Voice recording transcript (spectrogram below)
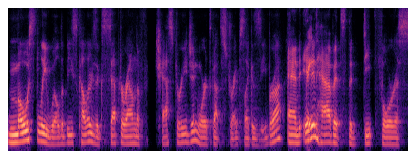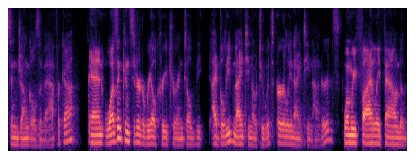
mostly wildebeest colors, except around the chest region where it's got stripes like a zebra. And it inhabits the deep forests and jungles of Africa and wasn't considered a real creature until the I believe 1902. It's early 1900s when we finally found a,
